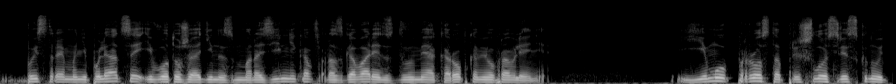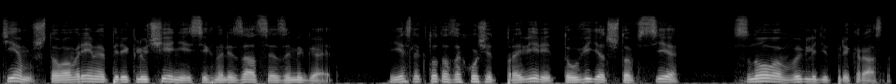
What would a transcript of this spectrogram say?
Быстрая манипуляция, и вот уже один из морозильников разговаривает с двумя коробками управления. Ему просто пришлось рискнуть тем, что во время переключения сигнализация замигает. Если кто-то захочет проверить, то увидят, что все снова выглядит прекрасно.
